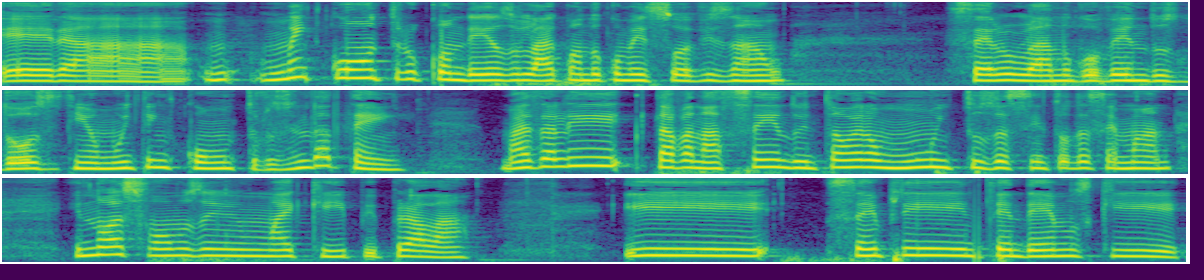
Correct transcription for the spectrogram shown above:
era um, um, encontro com Deus lá quando começou a visão celular no governo dos doze, tinha muitos encontros, ainda tem. Mas ali estava nascendo, então eram muitos assim toda semana. E nós fomos em uma equipe para lá. E sempre entendemos que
